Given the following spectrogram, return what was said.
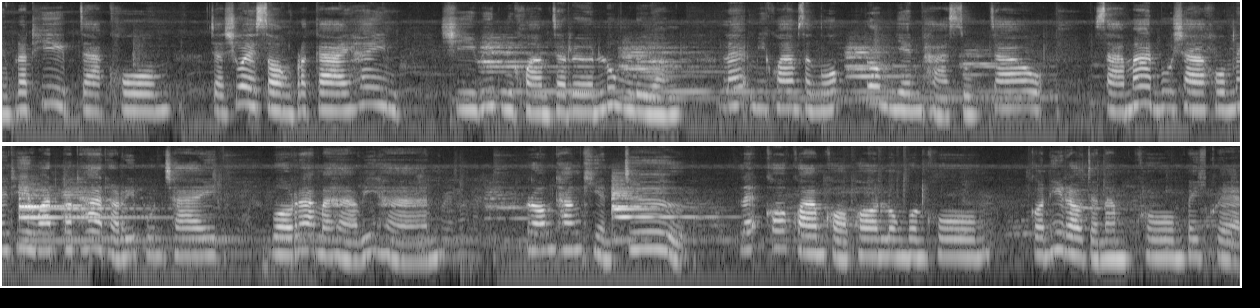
งประทีปจากโคม จะช่วยส่องประกายให้ชีวิตมีความเจริญรุ่งเรือง และมีความสงบร่มเย็นผาสุขเจ้า สามารถบูชาโคมได้ที่วัดพระธาตุหริพูนชัย วรมหาวิหาร พร้อมทั้งเขียนชื่อ และข้อความขอพรลงบนโคม ก่อนที่เราจะนำโคมไปแขวน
